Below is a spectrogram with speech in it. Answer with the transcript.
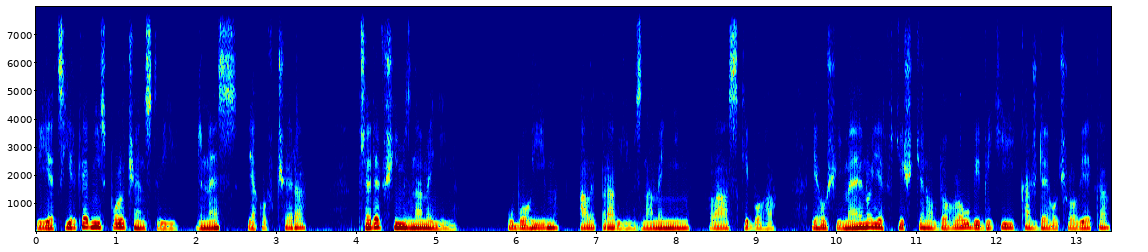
je církevní společenství dnes jako včera především znamením, ubohým, ale pravým znamením lásky Boha, jehož jméno je vtištěno do hlouby bytí každého člověka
